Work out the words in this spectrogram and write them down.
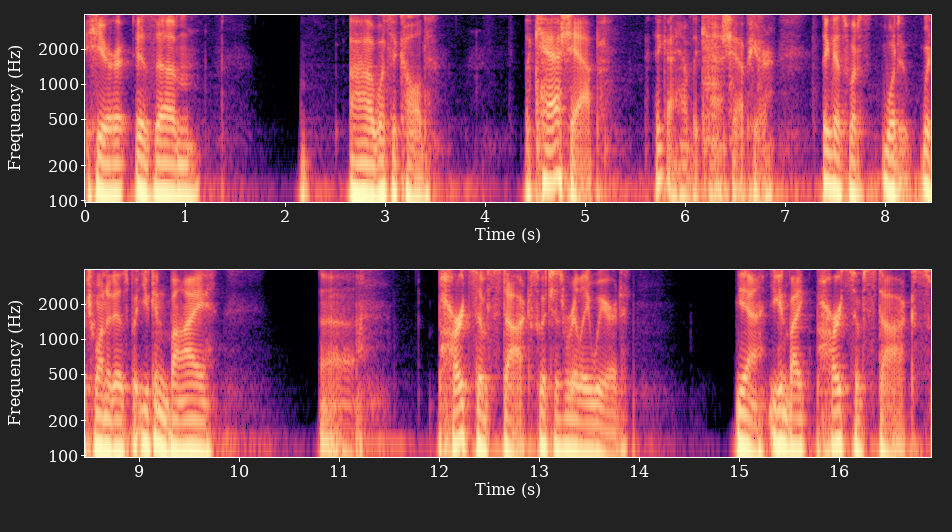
here is, um, uh, what's it called? The Cash App. I think I have the Cash App here. I think that's what, what, which one it is, but you can buy, uh, parts of stocks, which is really weird. Yeah, you can buy parts of stocks.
